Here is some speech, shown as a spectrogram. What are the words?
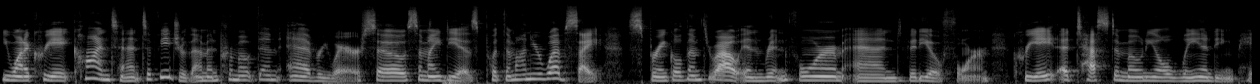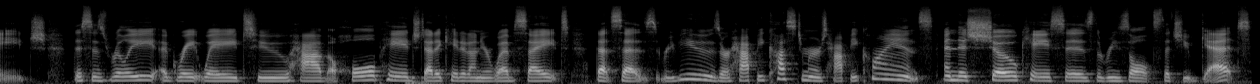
you want to create content to feature them and promote them everywhere. So, some ideas put them on your website, sprinkle them throughout in written form and video form create a testimonial landing page. This is really a great way to have a whole page dedicated on your website that says reviews or happy customers, happy clients. And this showcases the results that you get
